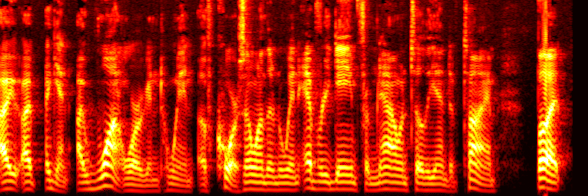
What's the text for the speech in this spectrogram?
I, I, again, I want Oregon to win. Of course, I want them to win every game from now until the end of time. But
